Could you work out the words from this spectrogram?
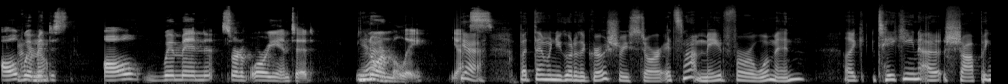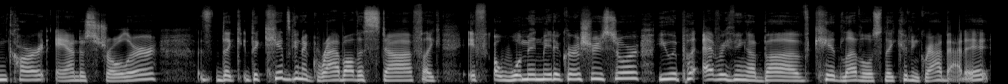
All don't women know. just all women sort of oriented. Yeah. Normally. Yes. Yeah, but then when you go to the grocery store, it's not made for a woman. Like taking a shopping cart and a stroller, like the kid's gonna grab all the stuff. Like if a woman made a grocery store, you would put everything above kid level so they couldn't grab at it.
